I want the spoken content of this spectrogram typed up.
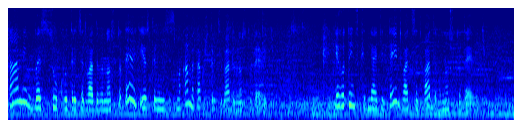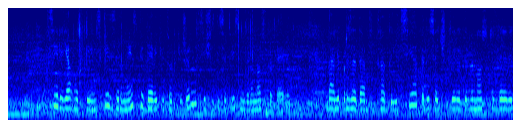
грамів, без цукру 32,99 і остальні зі смаками також 32,99. Яготинський для дітей 22,99. Сир яготинський, зернистий, 9% жирності, 68,99. Далі президент традиція 54,99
